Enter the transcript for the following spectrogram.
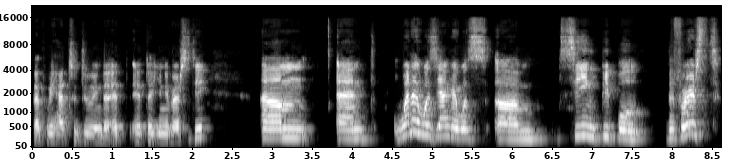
that we had to do in the at, at the university, um, and when I was young, I was um, seeing people the first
